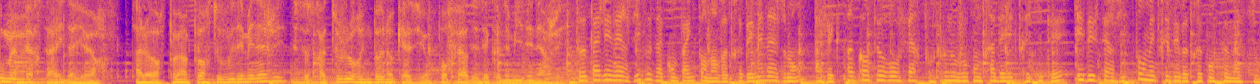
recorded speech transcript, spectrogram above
ou même Versailles d'ailleurs. Alors, peu importe où vous déménagez, ce sera toujours une bonne occasion pour faire des économies d'énergie. Total Énergie vous accompagne pendant votre déménagement avec 50 euros offerts pour tout nouveau contrat d'électricité et des services pour maîtriser votre consommation.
